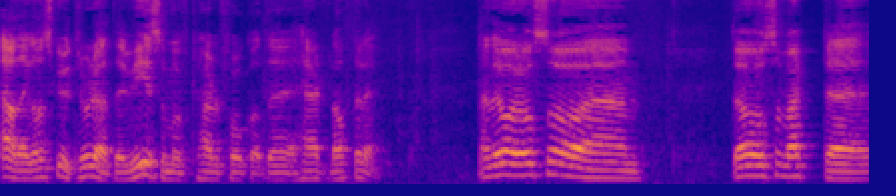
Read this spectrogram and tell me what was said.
Ja, det er ganske utrolig at det er vi som må fortelle folk at det er helt latterlig. Men det var jo også eh, Det har også vært eh,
